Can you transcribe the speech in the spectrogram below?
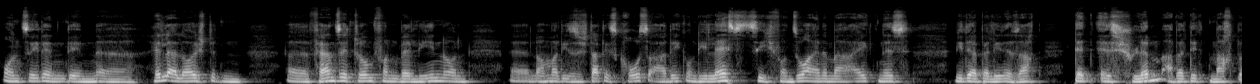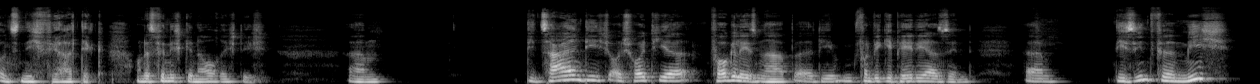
und sehe den, den äh, hell erleuchteten äh, Fernsehturm von Berlin und äh, nochmal, diese Stadt ist großartig und die lässt sich von so einem Ereignis, wie der Berliner sagt, das ist schlimm, aber das macht uns nicht fertig. Und das finde ich genau richtig. Ähm, die Zahlen, die ich euch heute hier vorgelesen habe, äh, die von Wikipedia sind, ähm, die sind für mich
